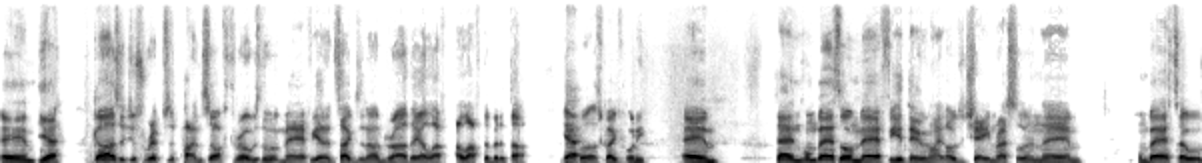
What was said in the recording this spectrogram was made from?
Um, yeah, Garza just rips his pants off, throws them at Murphy, and then tags it Andrade. I laughed, I laughed a bit at that. Yeah. well, that's quite funny. Um, then Humberto and Murphy are doing like loads of chain wrestling. Um, Humberto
